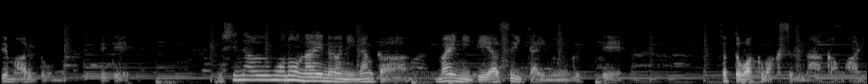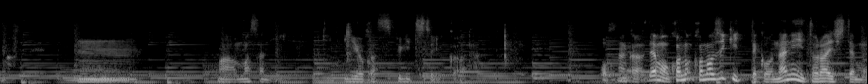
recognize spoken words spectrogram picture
でもあると思ってて、失うものないのになんか前に出やすいタイミングって、ちょっとワクワクするな感はありますね。うん。まあまさに起業家スピリッツというかなんかでもこのこの時期ってこう何にトライしても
